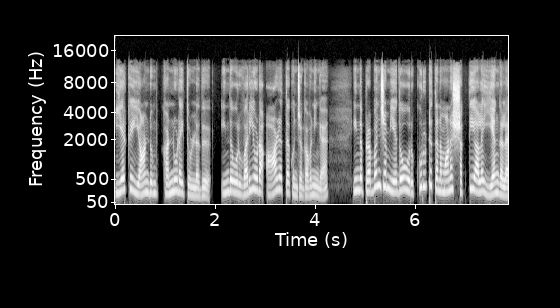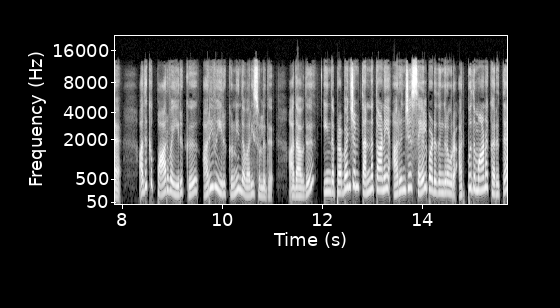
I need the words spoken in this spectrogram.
இயற்கை யாண்டும் கண்ணுடைத்துள்ளது. இந்த ஒரு வரியோட ஆழத்தை கொஞ்சம் கவனிங்க. இந்த பிரபஞ்சம் ஏதோ ஒரு குருட்டுத்தனமான சக்தியால இயங்கல. அதுக்கு பார்வை இருக்கு அறிவு இருக்குன்னு இந்த வரி சொல்லுது. அதாவது இந்த பிரபஞ்சம் தன்னைத்தானே அறிஞ்சு செயல்படுதுங்கிற ஒரு அற்புதமான கருத்தை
